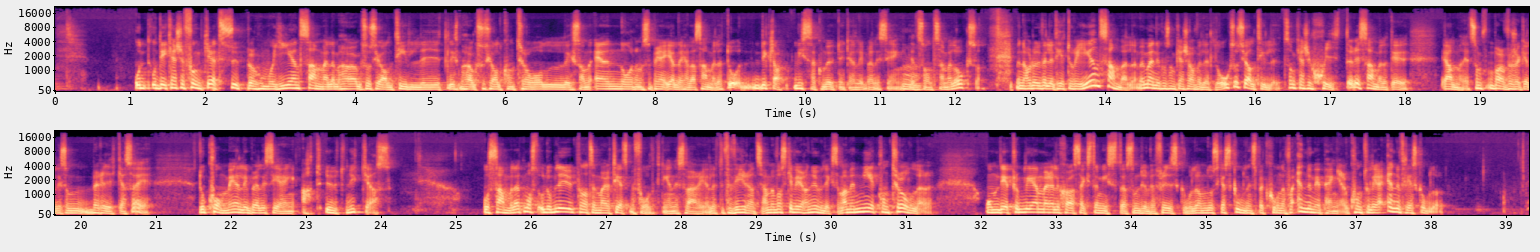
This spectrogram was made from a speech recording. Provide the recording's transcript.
och, och, Det kanske funkar i ett superhomogent samhälle med hög social tillit, liksom hög social kontroll, liksom en norm som gäller hela samhället. Då, det är klart, vissa kommer utnyttja en liberalisering mm. i ett sånt samhälle också. Men har du ett väldigt heterogent samhälle med människor som kanske har väldigt låg social tillit, som kanske skiter i samhället i, i allmänhet, som bara försöker liksom berika sig. Då kommer en liberalisering att utnyttjas. Och samhället måste, och då blir ju på något sätt majoritetsbefolkningen i Sverige lite förvirrad. Så, ja, men vad ska vi göra nu? Liksom? Ja, men mer kontroller. Om det är problem med religiösa extremister som driver friskolor, då ska Skolinspektionen få ännu mer pengar och kontrollera ännu fler skolor.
